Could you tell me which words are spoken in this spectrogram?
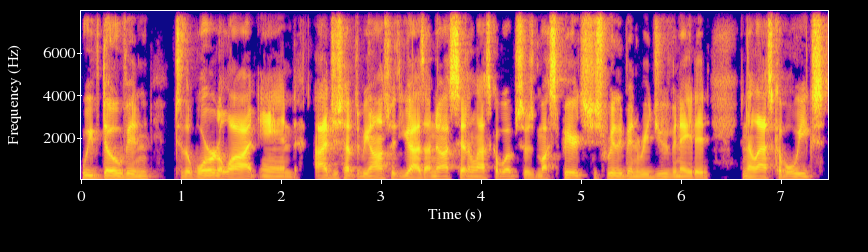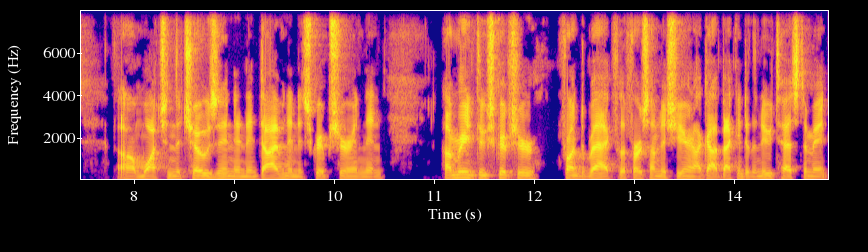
we've dove into the word a lot, and I just have to be honest with you guys. I know I said in the last couple episodes, my spirit's just really been rejuvenated in the last couple weeks, um, watching The Chosen and then diving into Scripture, and then I'm reading through Scripture front to back for the first time this year, and I got back into the New Testament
